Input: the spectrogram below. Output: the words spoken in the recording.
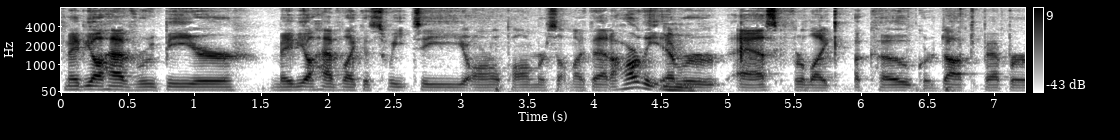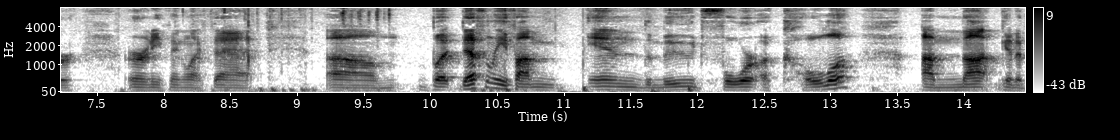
maybe I'll have root beer, maybe I'll have like a sweet tea, Arnold Palmer, or something like that. I hardly ever ask for like a Coke or Dr Pepper or anything like that. Um, but definitely, if I'm in the mood for a cola, I'm not gonna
